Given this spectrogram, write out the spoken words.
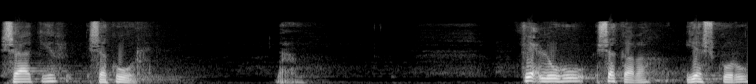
شاكر شكور. نعم. فعله شكر يشكر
